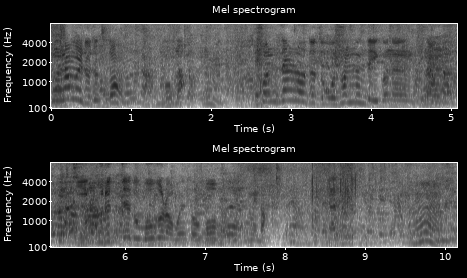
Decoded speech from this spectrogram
콩나물도 줬어. 뭐가? 응. 컨샐러드도 샀는데 이거는 그냥 이 그릇째도 먹으라고 해서 먹어보고 있습니다. 음.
